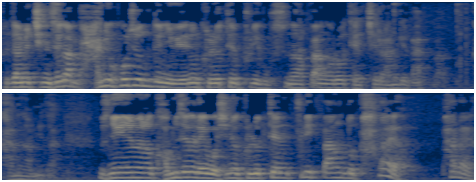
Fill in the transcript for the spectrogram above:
그 다음에 증세가 많이 호전된 이후에는 gluten free 국수나 빵으로 대체를 하는 게 가능합니다. 무슨 얘기냐면 검색을 해보시면 gluten free 빵도 팔아요. 팔아요.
